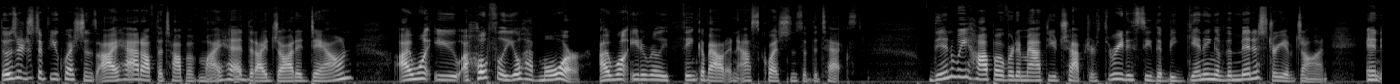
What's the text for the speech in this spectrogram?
those are just a few questions I had off the top of my head that I jotted down. I want you, hopefully, you'll have more. I want you to really think about and ask questions of the text. Then we hop over to Matthew chapter 3 to see the beginning of the ministry of John. And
